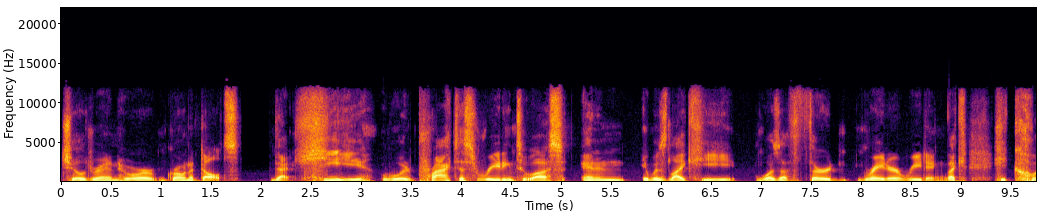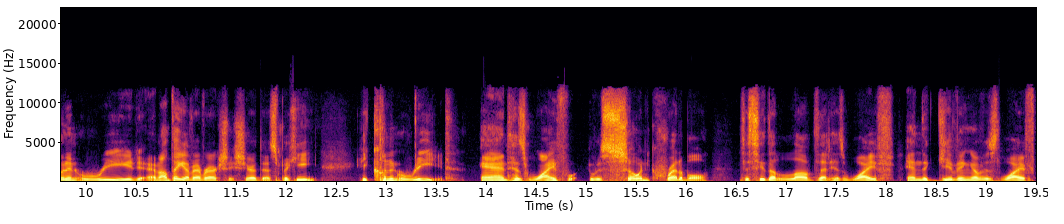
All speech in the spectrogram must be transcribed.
children who are grown adults, that he would practice reading to us. And it was like he was a third grader reading. Like he couldn't read. And I don't think I've ever actually shared this, but he, he couldn't read. And his wife, it was so incredible to see the love that his wife and the giving of his wife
